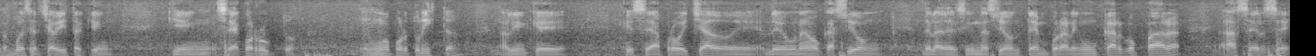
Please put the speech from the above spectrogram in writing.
No puede ser chavista quien, quien sea corrupto, es un oportunista, alguien que, se ha aprovechado de, de una ocasión de la designación temporal en un cargo para hacerse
